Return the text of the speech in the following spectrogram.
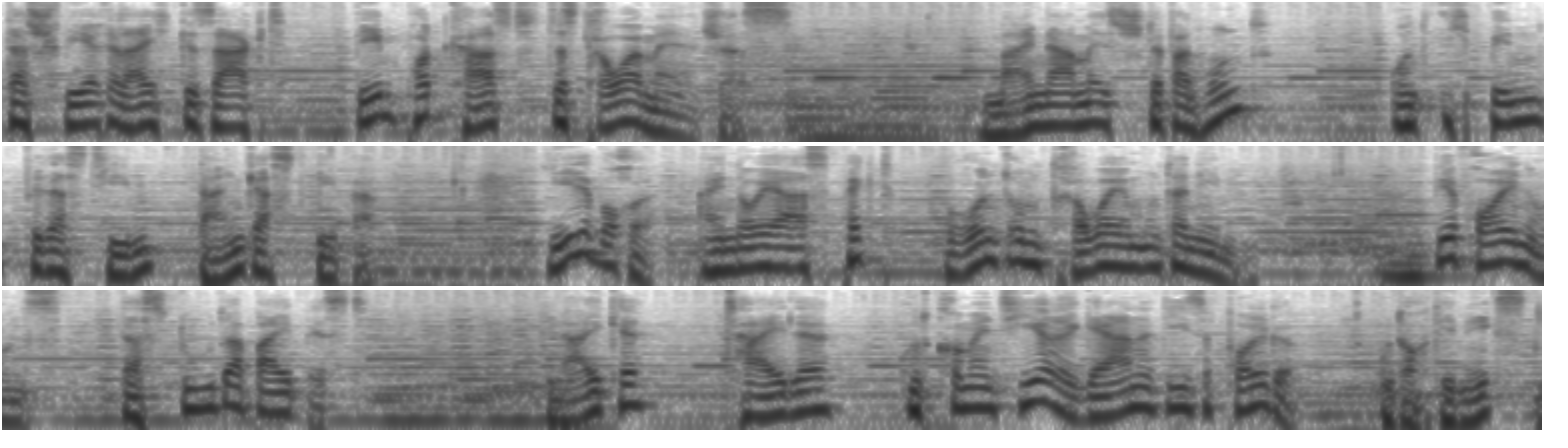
Das Schwere leicht gesagt, dem Podcast des Trauermanagers. Mein Name ist Stefan Hund und ich bin für das Team dein Gastgeber. Jede Woche ein neuer Aspekt rund um Trauer im Unternehmen. Wir freuen uns, dass du dabei bist. Like, teile und kommentiere gerne diese Folge und auch die nächsten.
